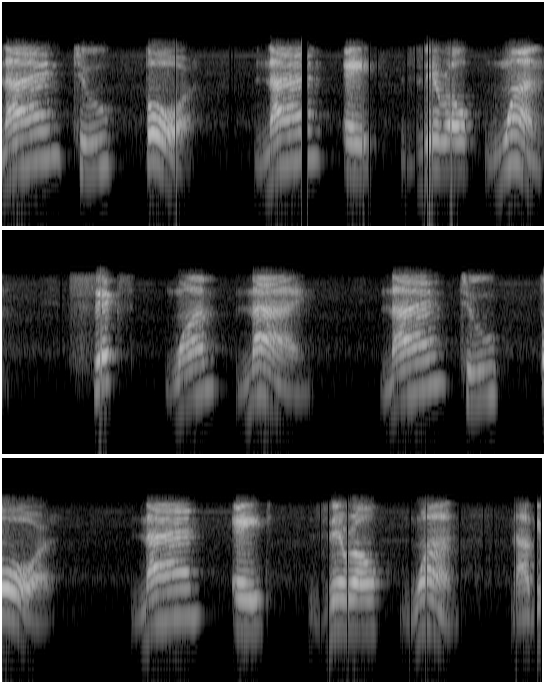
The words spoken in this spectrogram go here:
924 9801. 619 924 9801. Now I'll give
